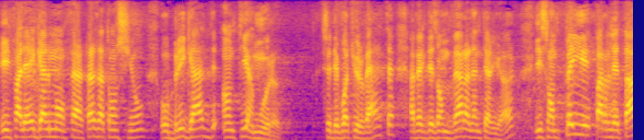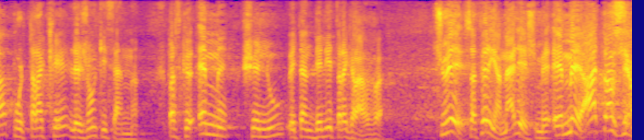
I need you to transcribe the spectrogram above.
il fallait également faire très attention aux brigades anti-amoureux. C'est des voitures vertes avec des hommes verts à l'intérieur. Ils sont payés par l'État pour traquer les gens qui s'aiment. Parce que aimer chez nous est un délit très grave. Tuer, ça fait rien, malish, mais aimer, attention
